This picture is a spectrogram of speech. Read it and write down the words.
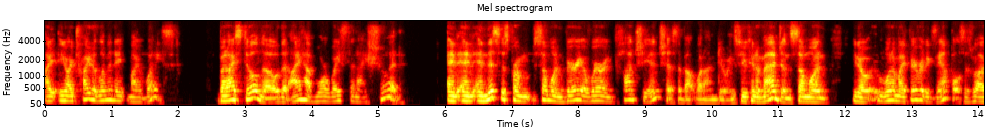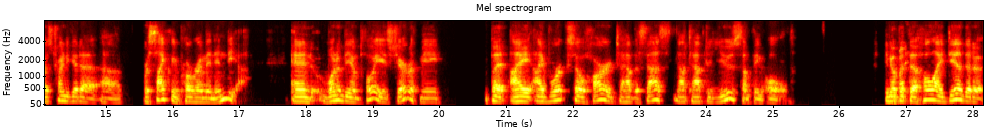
I you know, I try to eliminate my waste, but I still know that I have more waste than I should. And and and this is from someone very aware and conscientious about what I'm doing. So you can imagine someone you know, one of my favorite examples is when I was trying to get a, a recycling program in India. And one of the employees shared with me, but I, I've worked so hard to have the status not to have to use something old. You know, but the whole idea that a,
